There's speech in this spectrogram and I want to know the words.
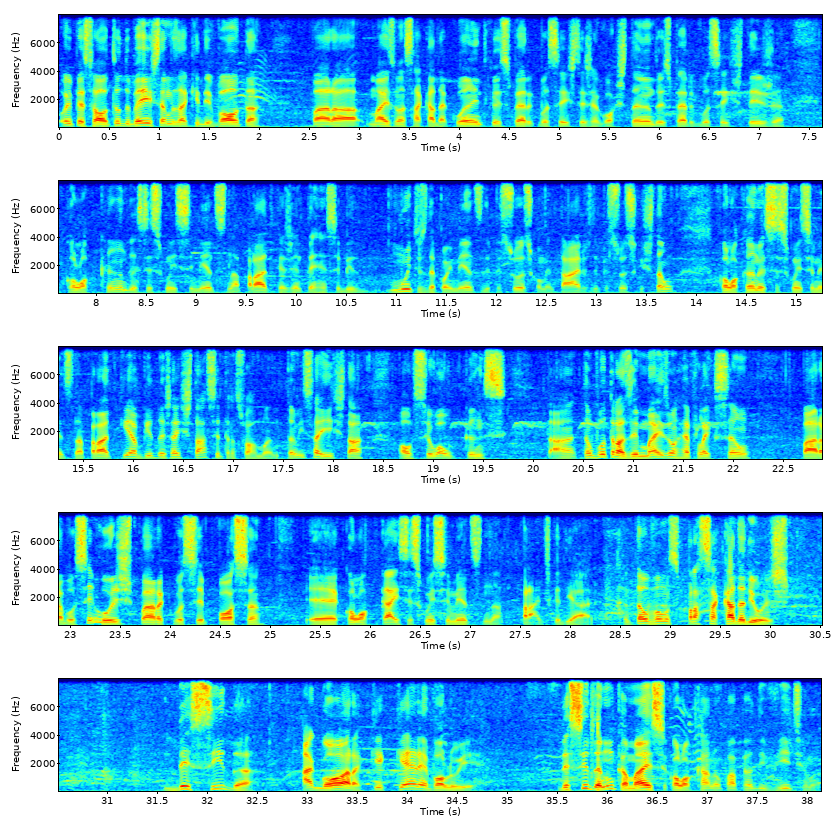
Oi pessoal, tudo bem? Estamos aqui de volta para mais uma sacada quântica. Eu espero que você esteja gostando, eu espero que você esteja colocando esses conhecimentos na prática. A gente tem recebido muitos depoimentos de pessoas, comentários de pessoas que estão colocando esses conhecimentos na prática e a vida já está se transformando. Então isso aí está ao seu alcance, tá? Então vou trazer mais uma reflexão para você hoje, para que você possa é, colocar esses conhecimentos na prática diária. Então vamos para a sacada de hoje. Decida agora que quer evoluir. Decida nunca mais se colocar no papel de vítima.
